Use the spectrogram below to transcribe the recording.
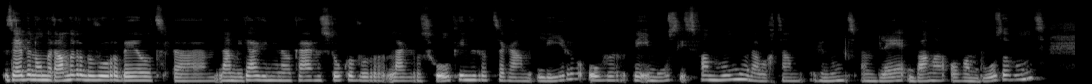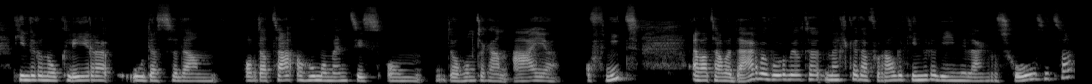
Zij hebben onder andere bijvoorbeeld uh, namiddagen in elkaar gestoken voor lagere schoolkinderen te gaan leren over de emoties van honden. Dat wordt dan genoemd een blij, bange of een boze hond. Kinderen ook leren hoe dat ze dan, of dat dat een goed moment is om de hond te gaan aaien of niet. En wat we daar bijvoorbeeld uit merken, dat vooral de kinderen die in de lagere school zitten,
